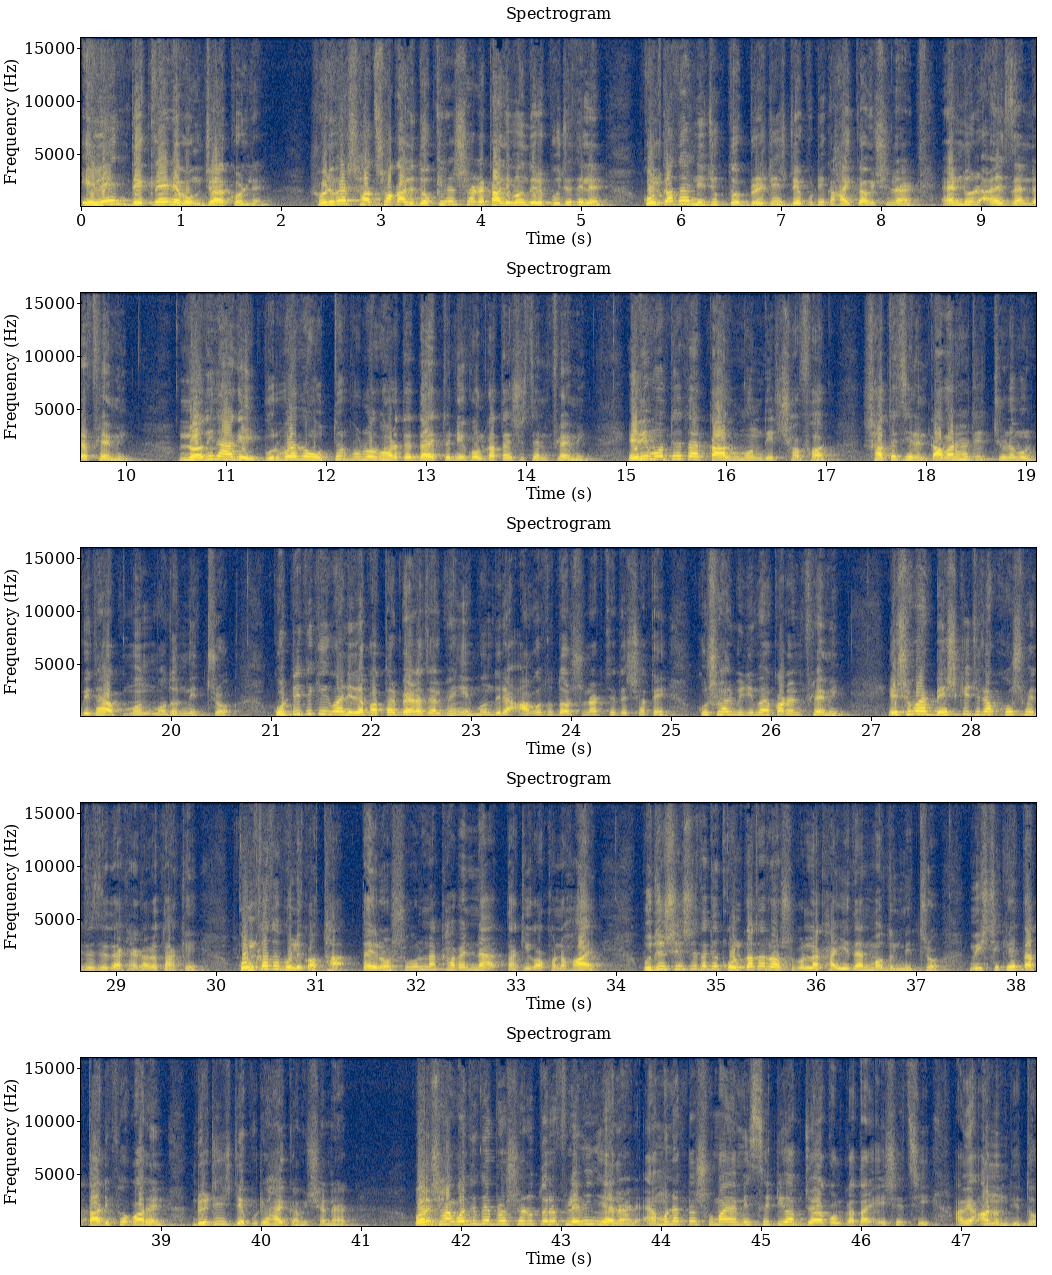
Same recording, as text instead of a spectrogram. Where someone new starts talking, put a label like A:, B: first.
A: এলেন, দেখলেন এবং জয় করলেন। শনিবার সাত সকালে দক্ষিণেশ্বরের কালী মন্দিরে পুজো দিলেন কলকাতায় নিযুক্ত ব্রিটিশ ডেপুটি হাই কমিশনার অ্যান্ড্রুর আলেকজান্ডার ফ্লেমিং। নদিন আগেই পূর্ব এবং উত্তর পূর্ব ভারতের দায়িত্ব নিয়ে কলকাতায় এসেছেন ফ্লেমিং। এরই মধ্যে তার কাল মন্দির সফর। সাথে ছিলেন কামারহাটির তৃণমূল বিধায়ক মদন মিত্র। কূটনীতি কিংবা নিরাপত্তার বেড়াজাল ভেঙে মন্দিরে আগত দর্শনার্থীদের সাথে কুশল বিনিময় করেন ফ্লেমিং। এ সময় বেশ কিছুটা খোশ মেজাজে দেখা গেল তাকে। কলকাতা বলে কথা, তাই রসগোল্লা খাবেন না, তা কি কখনো হয়? পুজোর শেষে তাকে কলকাতার রসগোল্লা খাইয়ে দেন মদন মিত্র। মিষ্টি খেয়ে তার তারিফও করেন ব্রিটিশ ডেপুটি হাই কমিশনার পরে সাংবাদিকদের প্রশ্নের উত্তরে ফ্লেমিং জানান, এমন একটা সময় আমি সিটি অফ জয়া কলকাতায় এসেছি, আমি আনন্দিত।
